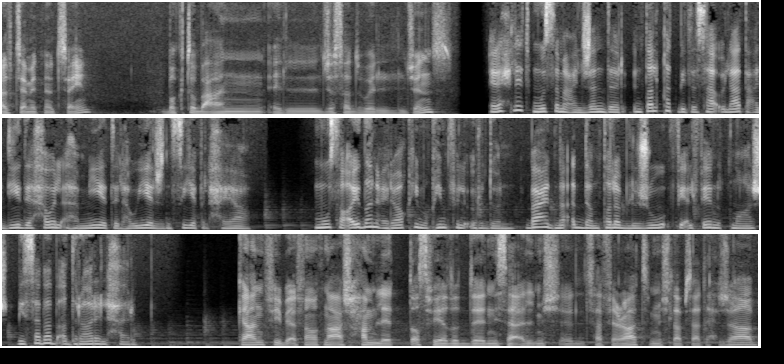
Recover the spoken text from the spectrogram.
1992 بكتب عن الجسد والجنس. رحلة موسى مع الجندر انطلقت بتساؤلات عديدة حول أهمية الهوية الجنسية في الحياة. موسى أيضا عراقي مقيم في الأردن بعد ما قدم طلب لجوء في 2012 بسبب أضرار الحرب. كان في ب 2012 حملة تصفية ضد النساء المش السافرات مش لابسات حجاب،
